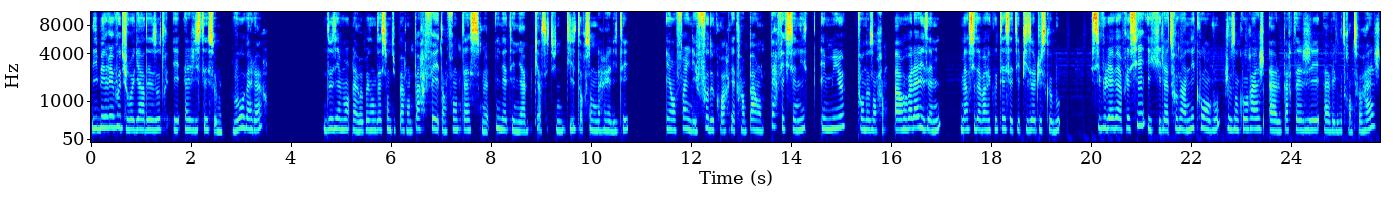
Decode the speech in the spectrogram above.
Libérez-vous du regard des autres et agissez selon vos valeurs. Deuxièmement, la représentation du parent parfait est un fantasme inatteignable car c'est une distorsion de la réalité. Et enfin, il est faux de croire qu'être un parent perfectionniste est mieux pour nos enfants. Alors voilà les amis, merci d'avoir écouté cet épisode jusqu'au bout. Si vous l'avez apprécié et qu'il a trouvé un écho en vous, je vous encourage à le partager avec votre entourage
